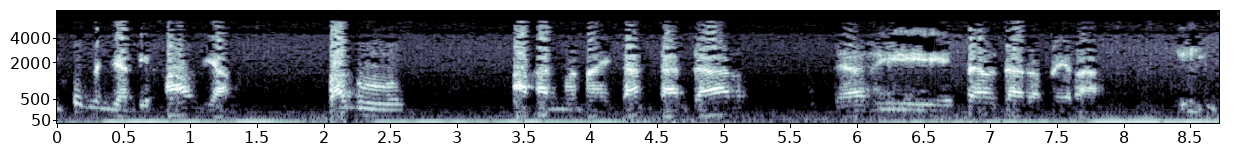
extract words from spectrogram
itu menjadi hal yang bagus, akan menaikkan kadar dari sel darah merah.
